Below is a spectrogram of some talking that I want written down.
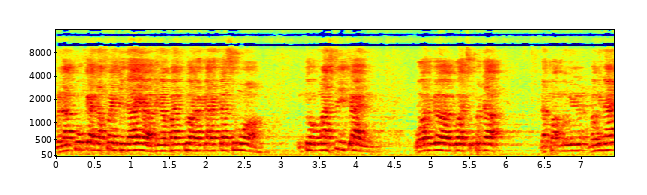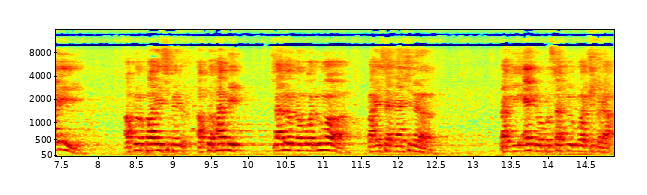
melakukan apa yang berdaya dengan bantuan rakan-rakan semua untuk memastikan warga Gua Cepedak dapat mengenali Abdul Faris Abdul Hamid calon nombor 2 Barisan Nasional Tagi N21 Gua Cepedak.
